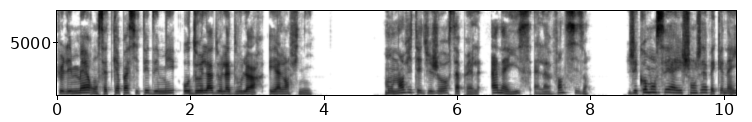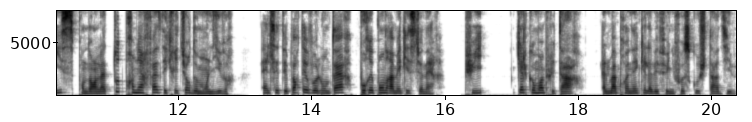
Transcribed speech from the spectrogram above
que les mères ont cette capacité d'aimer au-delà de la douleur et à l'infini. Mon invitée du jour s'appelle Anaïs, elle a 26 ans. J'ai commencé à échanger avec Anaïs pendant la toute première phase d'écriture de mon livre. Elle s'était portée volontaire pour répondre à mes questionnaires. Puis, quelques mois plus tard, elle m'apprenait qu'elle avait fait une fausse couche tardive.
